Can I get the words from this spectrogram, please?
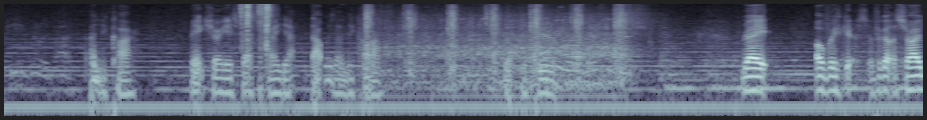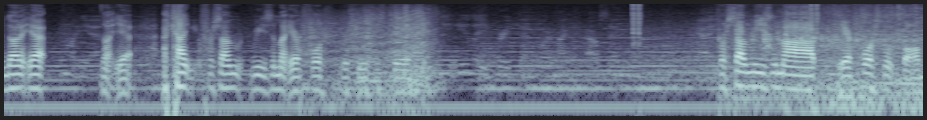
Really bad. In the car. Make sure you specify yeah, that was in the car. Right. Have we got have we got the surround on it yet? Not yet. Not yet. I can't. For some reason, my Air Force refuses to. For some reason, my Air Force won't bomb.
